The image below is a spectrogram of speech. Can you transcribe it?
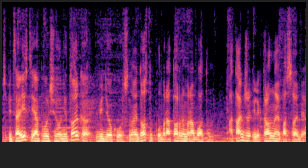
В специалисте я получил не только видеокурс, но и доступ к лабораторным работам, а также электронное пособие.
